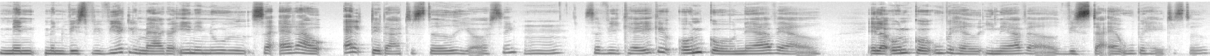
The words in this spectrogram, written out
Men, men hvis vi virkelig mærker ind i nuet, så er der jo alt det, der er til stede i os. Ikke? Mm. Så vi kan ikke undgå nærværet, eller undgå ubehaget i nærværet, hvis der er ubehag til stede.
